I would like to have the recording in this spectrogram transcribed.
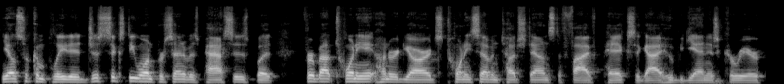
he also completed just 61% of his passes, but for about 2,800 yards, 27 touchdowns to five picks, a guy who began his career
